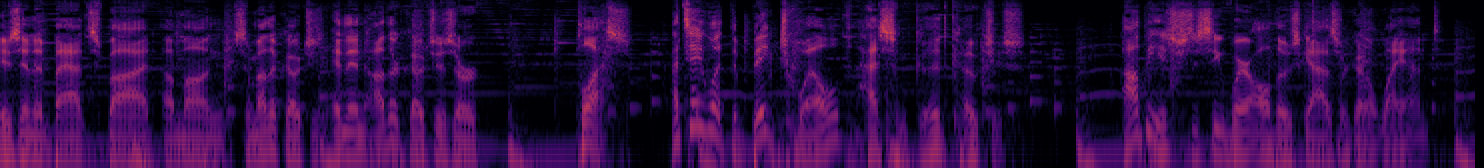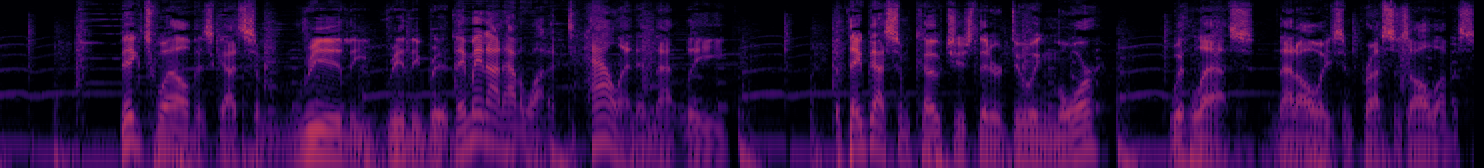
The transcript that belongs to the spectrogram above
is in a bad spot among some other coaches, and then other coaches are plus. I tell you what, the Big Twelve has some good coaches. I'll be interested to see where all those guys are going to land. Big 12 has got some really, really, really, they may not have a lot of talent in that league, but they've got some coaches that are doing more with less. And that always impresses all of us.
